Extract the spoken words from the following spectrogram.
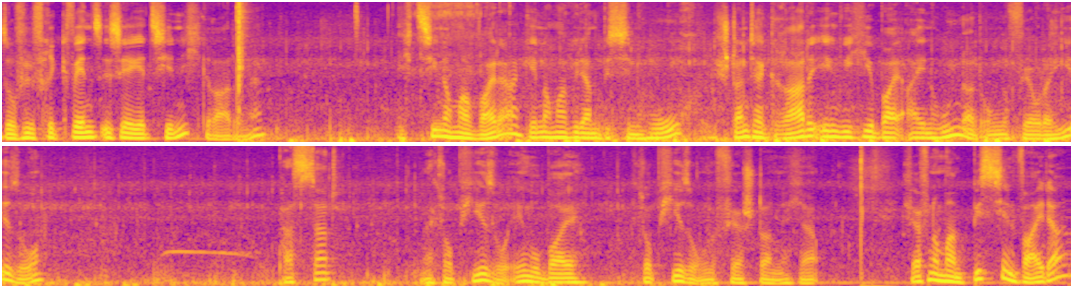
so viel Frequenz ist ja jetzt hier nicht gerade. Ne? Ich ziehe nochmal weiter, gehe nochmal wieder ein bisschen hoch. Ich stand ja gerade irgendwie hier bei 100 ungefähr oder hier so. Passt das? ich glaube hier so, irgendwo bei, ich glaube hier so ungefähr stand ich, ja. Ich werfe noch mal ein bisschen weiter.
